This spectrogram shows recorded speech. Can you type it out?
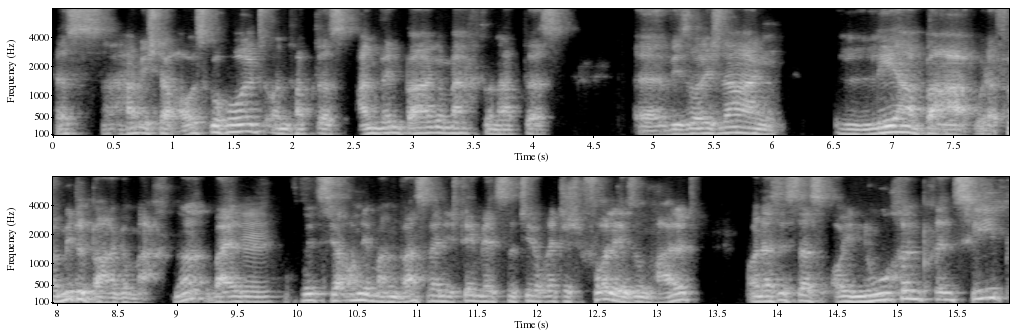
das habe ich da rausgeholt und habe das anwendbar gemacht und habe das, äh, wie soll ich sagen, lehrbar oder vermittelbar gemacht. Ne? Weil mhm. es nützt ja auch niemandem was, wenn ich dem jetzt eine theoretische Vorlesung halte. Und das ist das Eunuchenprinzip.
